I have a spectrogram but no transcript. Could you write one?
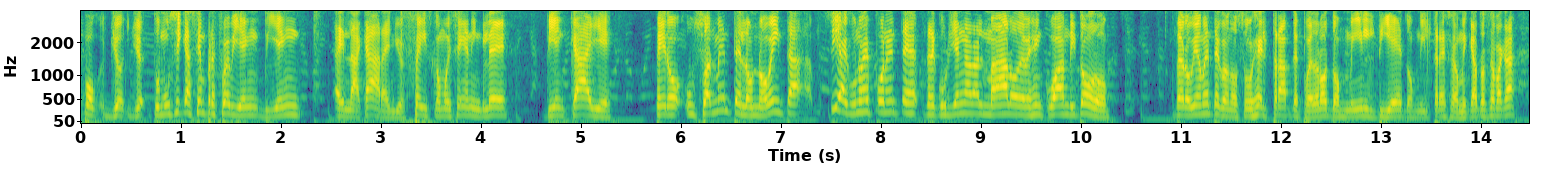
Tu música siempre fue bien, bien en la cara, en your face, como dicen en inglés, bien calle. Pero usualmente en los 90, sí, algunos exponentes recurrían al malo de vez en cuando y todo. Pero obviamente cuando surge el trap después de los 2010, 2013, 2014 para acá,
